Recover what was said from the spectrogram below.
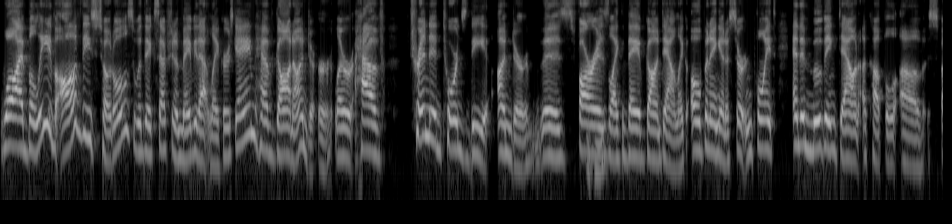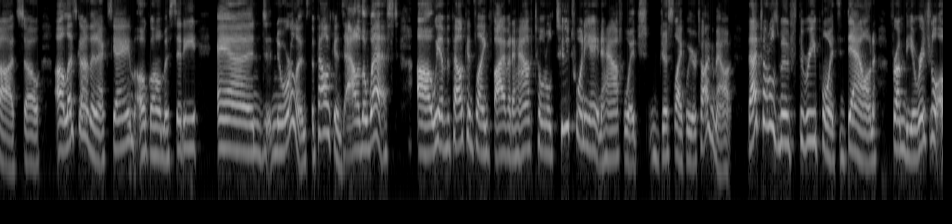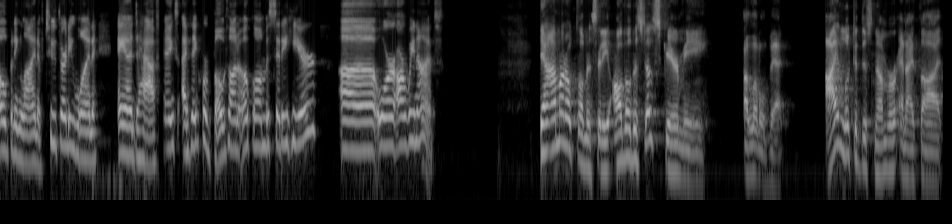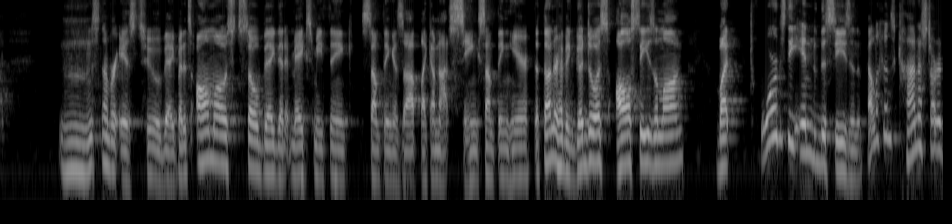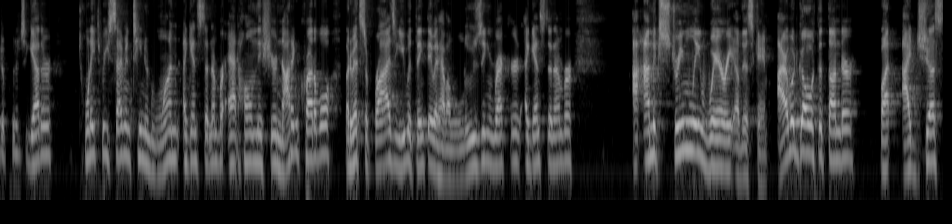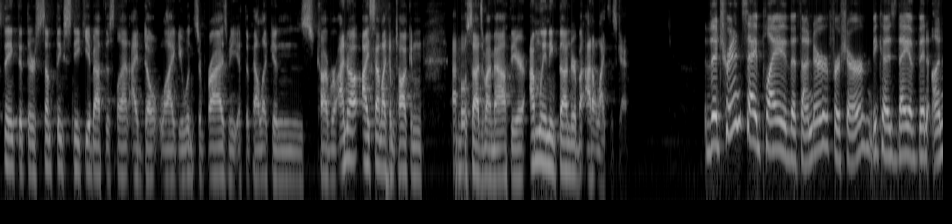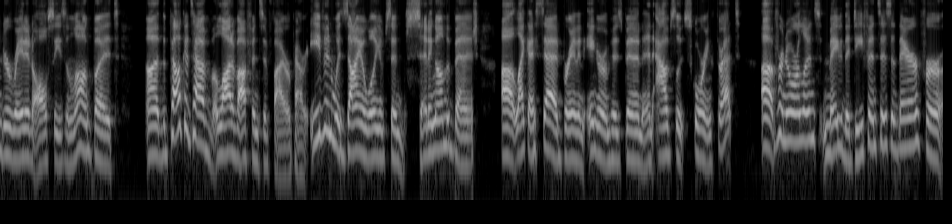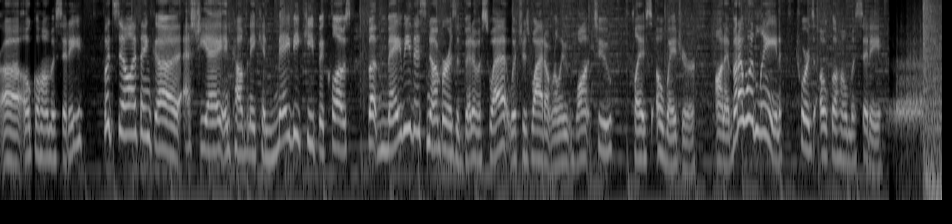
Well, I believe all of these totals, with the exception of maybe that Lakers game, have gone under or have – trended towards the under as far mm-hmm. as like they've gone down, like opening at a certain point and then moving down a couple of spots. So uh, let's go to the next game Oklahoma City and New Orleans, the Pelicans out of the West. Uh, we have the Pelicans laying five and a half, total 228 and a half, which just like we were talking about, that total's moved three points down from the original opening line of 231 and a half. Thanks. I think we're both on Oklahoma City here, uh, or are we not? Yeah, I'm on Oklahoma City, although this does scare me a little bit. I looked at this number and I thought, Mm, this number is too big, but it's almost so big that it makes me think something is up. Like I'm not seeing something here. The Thunder have been good to us all season long, but towards the end of the season, the Pelicans kind of started to put it together. 23 17 and 1 against the number at home this year. Not incredible, but a bit surprising. You would think they would have a losing record against the number. I- I'm extremely wary of this game. I would go with the Thunder. But I just think that there's something sneaky about this line I don't like. It wouldn't surprise me if the Pelicans cover. I know I sound like I'm talking at both sides of my mouth here. I'm leaning Thunder, but I don't like this game. The trends say play the Thunder for sure because they have been underrated all season long. But uh, the Pelicans have a lot of offensive firepower, even with Zion Williamson sitting on the bench. Uh, like I said, Brandon Ingram has been an absolute scoring threat uh, for New Orleans. Maybe the defense isn't there for uh, Oklahoma City. But still, I think uh, SGA and company can maybe keep it close. But maybe this number is a bit of a sweat, which is why I don't really want to place a wager on it. But I would lean towards Oklahoma City.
